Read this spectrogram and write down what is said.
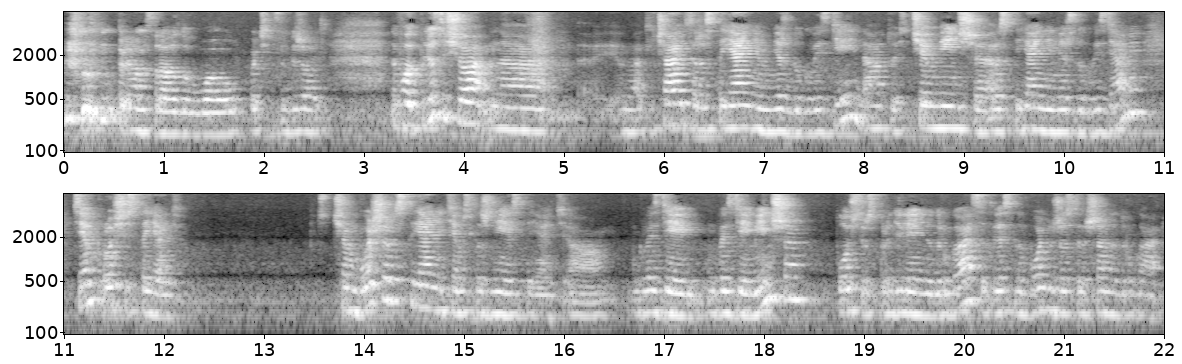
прям сразу, вау, хочется бежать. Вот, плюс еще э, отличаются расстоянием между гвоздей, да, то есть чем меньше расстояние между гвоздями, тем проще стоять. Чем больше расстояние, тем сложнее стоять. А, гвоздей, гвоздей меньше, площадь распределения другая, соответственно, боль уже совершенно другая.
